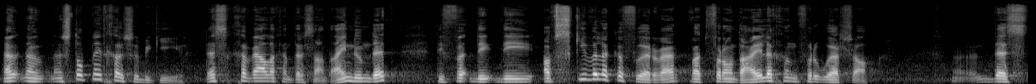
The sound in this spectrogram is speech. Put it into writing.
Nou nou nou stop net gou so 'n bietjie hier. Dis geweldig interessant. Hy noem dit die die die afskuwelike voorwerp wat verontheiliging veroorsaak dis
